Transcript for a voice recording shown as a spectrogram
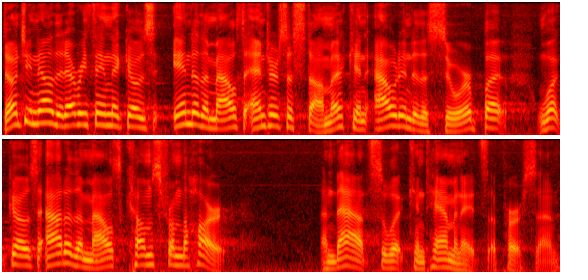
Don't you know that everything that goes into the mouth enters the stomach and out into the sewer, but what goes out of the mouth comes from the heart? And that's what contaminates a person.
